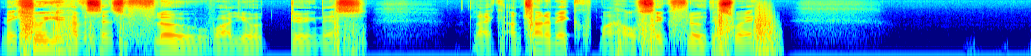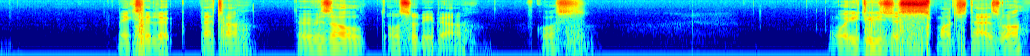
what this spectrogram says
Make sure you have a sense of flow while you're doing this like I'm trying to make my whole sig flow this way makes it look better the result will also be better of course what you do is just smudge that as well.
